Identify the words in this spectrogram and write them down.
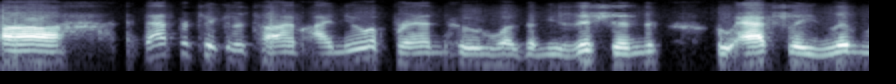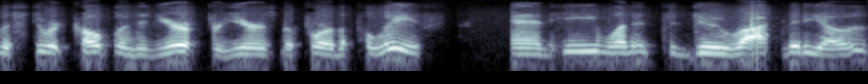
Uh, at that particular time, I knew a friend who was a musician who actually lived with Stewart Copeland in Europe for years before the police, and he wanted to do rock videos.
